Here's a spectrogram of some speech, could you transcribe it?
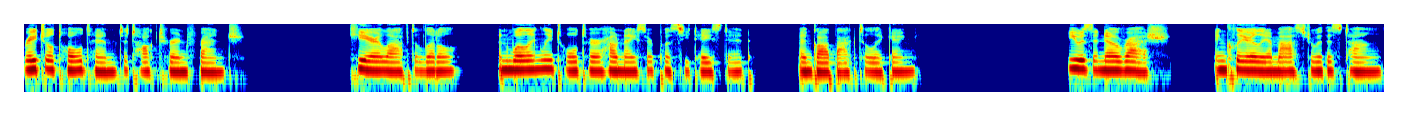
Rachel told him to talk to her in French. Pierre laughed a little and willingly told her how nice her pussy tasted and got back to licking. He was in no rush and clearly a master with his tongue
